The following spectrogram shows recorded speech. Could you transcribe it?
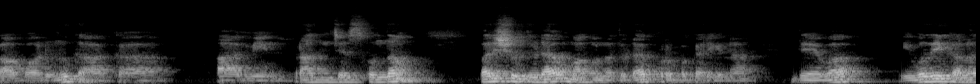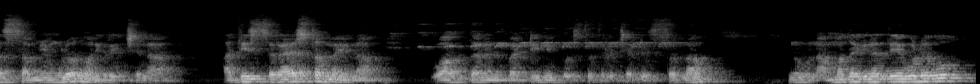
కాపాడును కాక ఆ మీన్ ప్రార్థన చేసుకుందాం. పరిశుద్ధుడా మహోన్నతుడా కృప కలిగిన దేవ యువతి కళ సమయంలో అనుగ్రహించిన అతి శ్రేష్టమైన వాగ్దానాన్ని బట్టి నీకు స్థుతులు చెల్లిస్తున్నాం. నువ్వు నమ్మదగిన దేవుడవు.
